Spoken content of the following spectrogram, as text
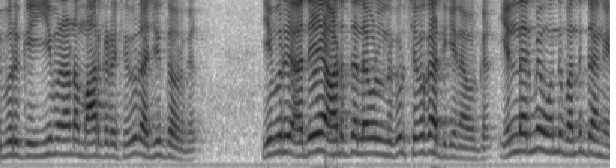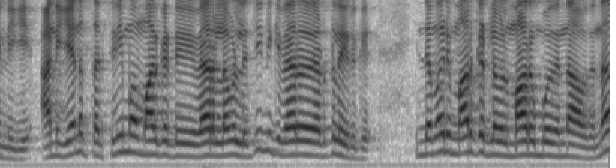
இவருக்கு ஈவனான மார்க்கெட் வச்சிருக்கிற அஜித் அவர்கள். இவர் அதே அடுத்த லெவலில் இருக்கிற சிவகார்த்திகேயன் அவர்கள். எல்லாருமே வந்து வந்துட்டாங்க இன்றைக்கி அன்றைக்கி ஏன்னா த சினிமா மார்க்கெட்டு வேறு லெவலில் வச்சு இன்றைக்கி வேறு இடத்துல இருக்குது இந்த மாதிரி மார்க்கெட் லெவல் மாறும்போது என்ன ஆகுதுன்னா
